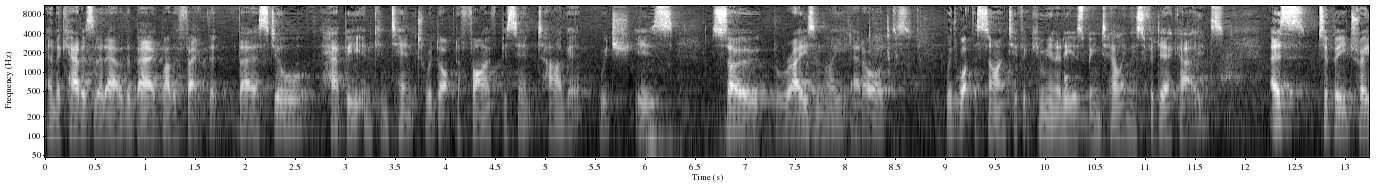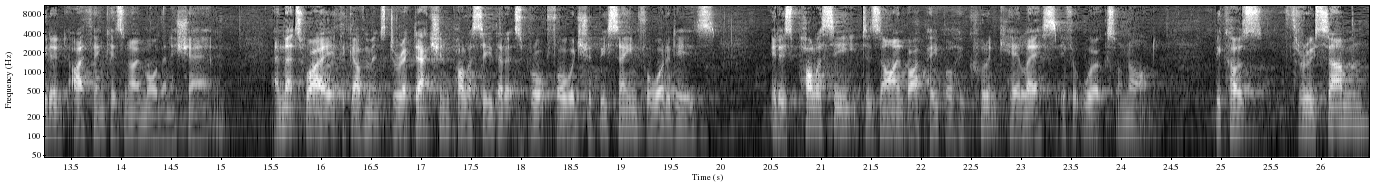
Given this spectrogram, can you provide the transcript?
and the cat is let out of the bag by the fact that they are still happy and content to adopt a 5 per cent target, which is so brazenly at odds with what the scientific community has been telling us for decades, as to be treated, I think, as no more than a sham. And that's why the government's direct action policy that it's brought forward should be seen for what it is. It is policy designed by people who couldn't care less if it works or not, because through some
